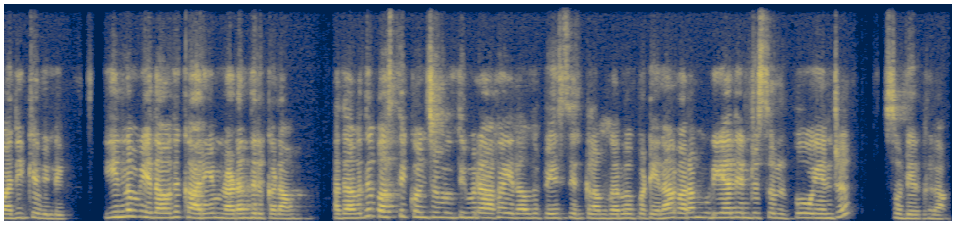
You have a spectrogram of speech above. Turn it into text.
மதிக்கவில்லை. இன்னும் ஏதாவது காரியம் நடந்திருக்கலாம். அதாவது வஸ்தி கொஞ்சம் திமிராக ஏதாவது பேசியிருக்கலாம் கர்வப்பட்டு என்னால் வர முடியாது என்று சொல் போ என்று சொல்லியிருக்கலாம்.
